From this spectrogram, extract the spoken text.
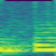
you.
